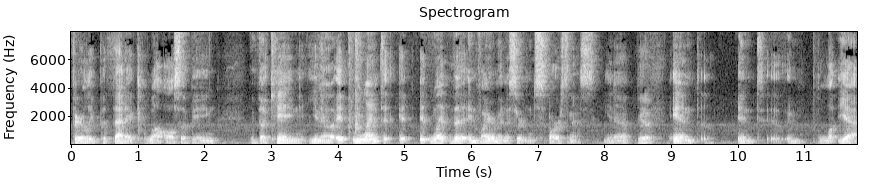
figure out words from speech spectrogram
fairly pathetic while also being the king. You know, it lent it, it lent the environment a certain sparseness. You know Yeah. and and, and yeah,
